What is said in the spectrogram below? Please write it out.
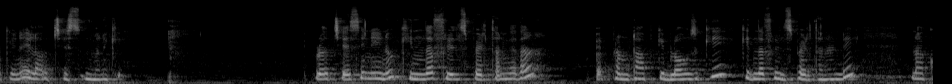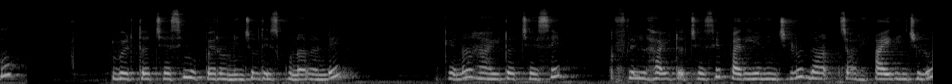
ఓకేనా? ఇలా వచ్చేస్తుంది మనకి. ఇప్పుడు వచ్చేసి నేను కింద ఫ్రిల్స్ పెడతాను కదా? పెప్పరం టాప్కి బ్లౌజ్కి కింద ఫ్రిల్స్ పెడతానండి. నాకు విడ్త్ వచ్చేసి ముప్పై రెండు ఇంచులు తీసుకున్నానండి. ఓకేనా? హైట్ వచ్చేసి ఫ్రిల్ హైట్ వచ్చేసి పదిహేను ఇంచులు దా సారీ ఐదు ఇంచులు.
